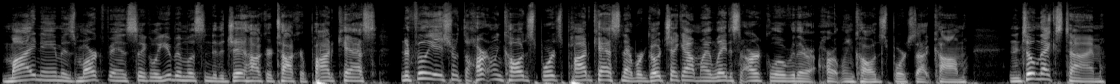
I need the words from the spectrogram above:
My name is Mark Van Sickle. You've been listening to the Jayhawker Talker podcast, in affiliation with the Heartland College Sports Podcast Network. Go check out my latest article over there at heartlandcollegesports.com. And until next time,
